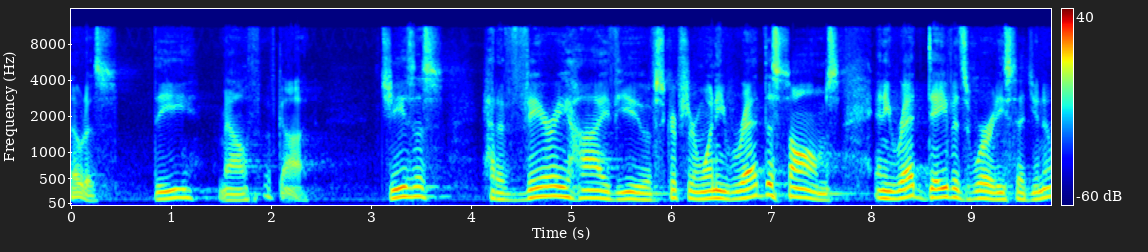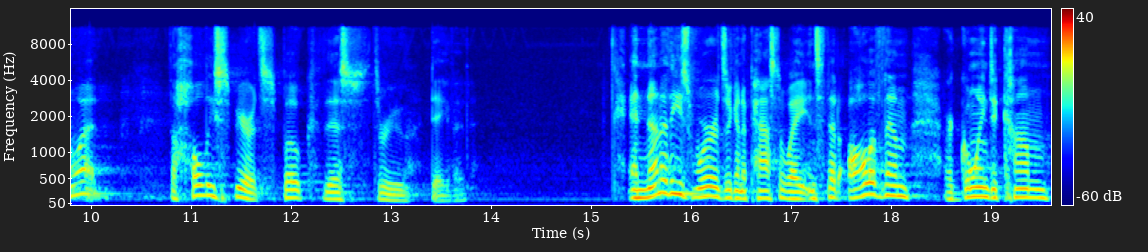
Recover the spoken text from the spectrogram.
notice, the mouth of God. Jesus had a very high view of Scripture. And when he read the Psalms and he read David's word, he said, You know what? the Holy Spirit spoke this through David. And none of these words are going to pass away. Instead, all of them are going to come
